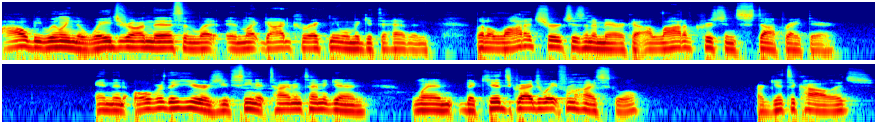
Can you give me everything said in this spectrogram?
I'll be willing to wager on this and let, and let God correct me when we get to heaven. But a lot of churches in America, a lot of Christians stop right there. And then over the years, you've seen it time and time again when the kids graduate from high school or get to college,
